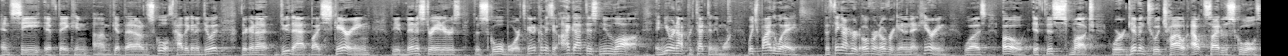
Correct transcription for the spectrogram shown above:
and see if they can um, get that out of the schools. How are they going to do it? They're going to do that by scaring the administrators, the school boards, are going to come and say, I got this new law, and you are not protected anymore. Which, by the way, the thing I heard over and over again in that hearing was, oh, if this smut were given to a child outside of the schools,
